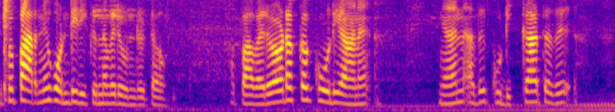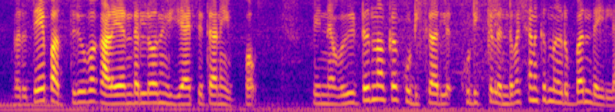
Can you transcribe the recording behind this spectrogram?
ഇപ്പോൾ പറഞ്ഞു കൊണ്ടിരിക്കുന്നവരുണ്ട് കേട്ടോ അപ്പോൾ അവരോടൊക്കെ കൂടിയാണ് ഞാൻ അത് കുടിക്കാത്തത്. വെറുതെ പത്ത് രൂപ കളയണ്ടല്ലോ എന്ന് വിചാരിച്ചിട്ടാണ് ഇപ്പം. പിന്നെ വീട്ടിൽ നിന്നൊക്കെ കുടിക്കൽ കുടിക്കലുണ്ട്. പക്ഷെ എനിക്ക് നിർബന്ധമില്ല.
